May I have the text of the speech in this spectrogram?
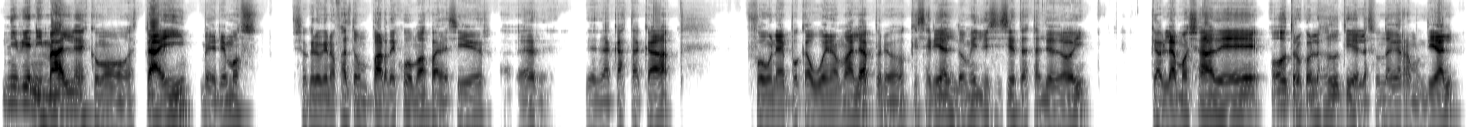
ni bien ni mal, es como está ahí, veremos. Yo creo que nos falta un par de juegos más para decir, a ver, desde acá hasta acá fue una época buena o mala, pero que sería el 2017 hasta el día de hoy, que hablamos ya de otro Call of Duty de la Segunda Guerra Mundial.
